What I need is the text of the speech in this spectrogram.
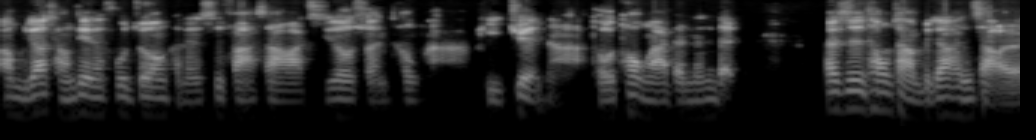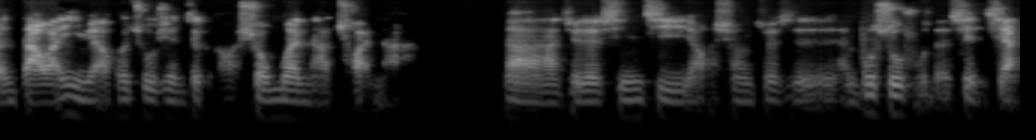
啊。比较常见的副作用可能是发烧啊、肌肉酸痛啊、疲倦啊、头痛啊等等等。但是通常比较很少人打完疫苗会出现这个胸闷啊、喘啊，那觉得心悸啊、胸就是很不舒服的现象，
